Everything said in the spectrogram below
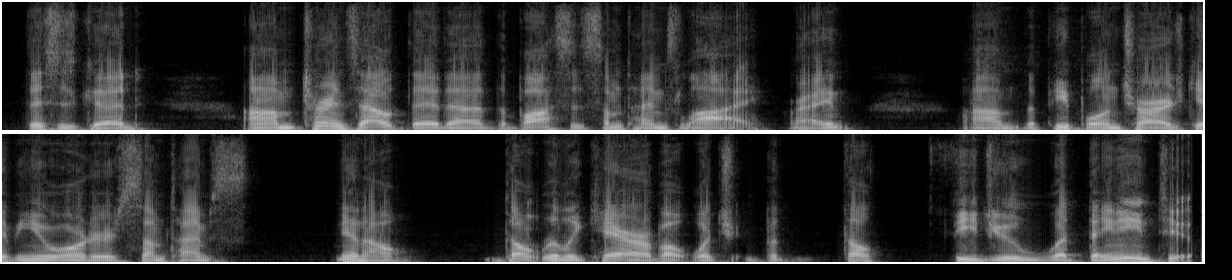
this is good. Um, turns out that uh, the bosses sometimes lie, right? Um, the people in charge giving you orders sometimes, you know, don't really care about what you, but they'll feed you what they need to.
